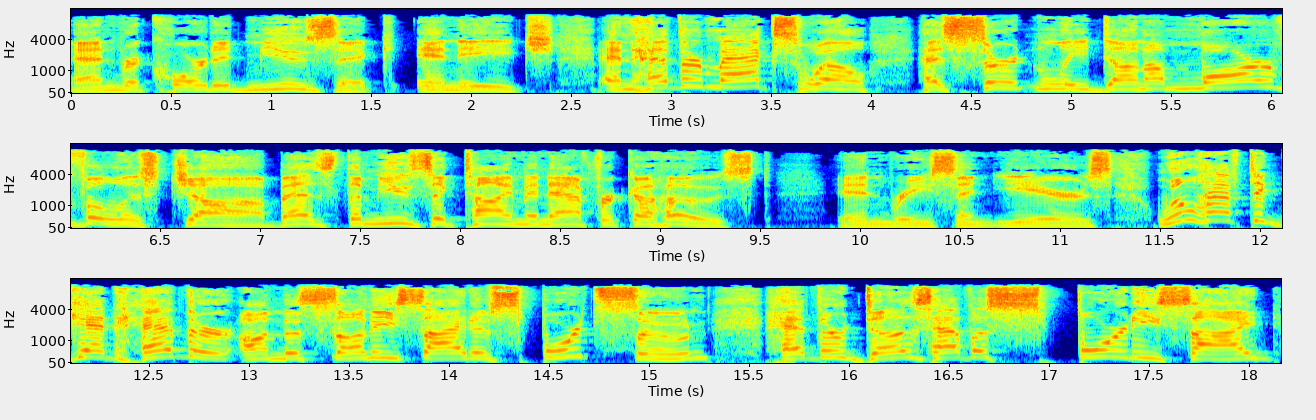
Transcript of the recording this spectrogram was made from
and recorded music in each. And Heather Maxwell has certainly done a marvelous job as the Music Time in Africa host in recent years. We'll have to get Heather on the sunny side of sports soon. Heather does have a sporty side.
